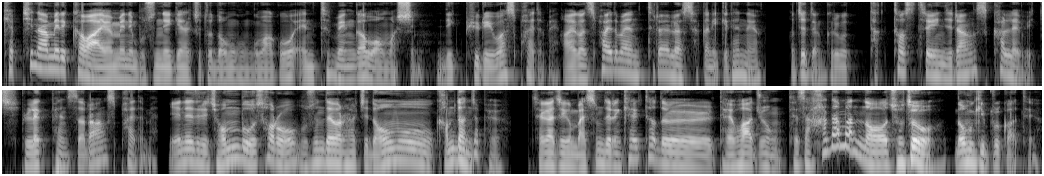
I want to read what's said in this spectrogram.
캡틴 아메리카와 아이언맨이 무슨 얘기할지도 너무 궁금하고 앤트맨과 워머신, 닉 퓨리와 스파이더맨. 아 이건 스파이더맨 트레일러에서 잠깐 있긴 했네요. 어쨌든 그리고 닥터 스트레인지랑 스칼렛 위치, 블랙팬서랑 스파이더맨 얘네들이 전부 서로 무슨 대화를 할지 너무 감도 안 잡혀요. 제가 지금 말씀드린 캐릭터들 대화 중 대사 하나만 넣어줘도 너무 기쁠 것 같아요.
